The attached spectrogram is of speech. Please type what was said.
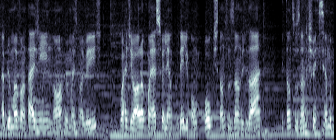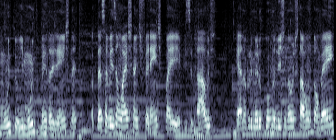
abriu uma vantagem enorme mais uma vez. Guardiola conhece o elenco dele com poucos tantos anos lá e tantos anos vencendo muito e muito bem da gente, né? Só que dessa vez é um West Ham diferente que vai visitá-los. É, no primeiro turno eles não estavam tão bem,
